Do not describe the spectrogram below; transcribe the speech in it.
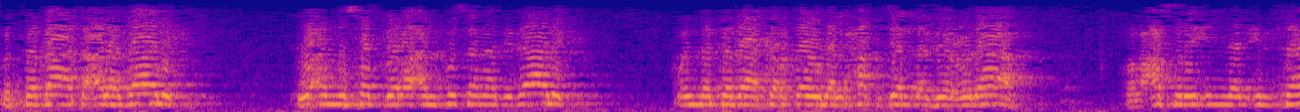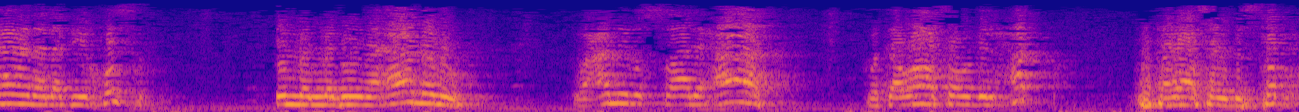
والثبات على ذلك وأن نصبر أنفسنا بذلك ولنتذاكر قول الحق جل في علاه والعصر إن الإنسان لفي خسر إلا الذين آمنوا وعملوا الصالحات وتواصوا بالحق وتواصوا بالصبر.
